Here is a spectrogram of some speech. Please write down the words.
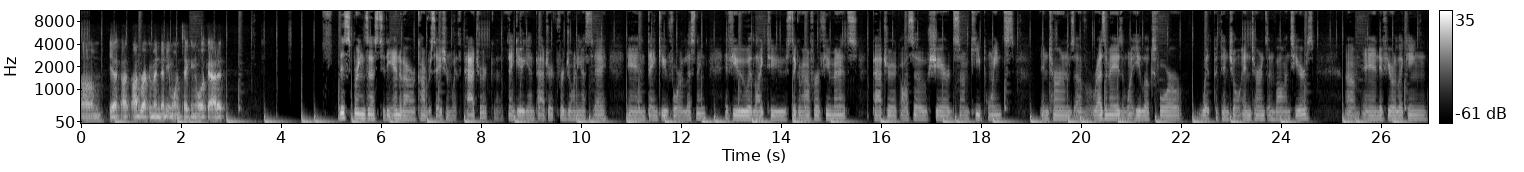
um, yeah I, i'd recommend anyone taking a look at it this brings us to the end of our conversation with Patrick. Uh, thank you again, Patrick, for joining us today, and thank you for listening. If you would like to stick around for a few minutes, Patrick also shared some key points in terms of resumes and what he looks for with potential interns and volunteers. Um, and if you're looking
